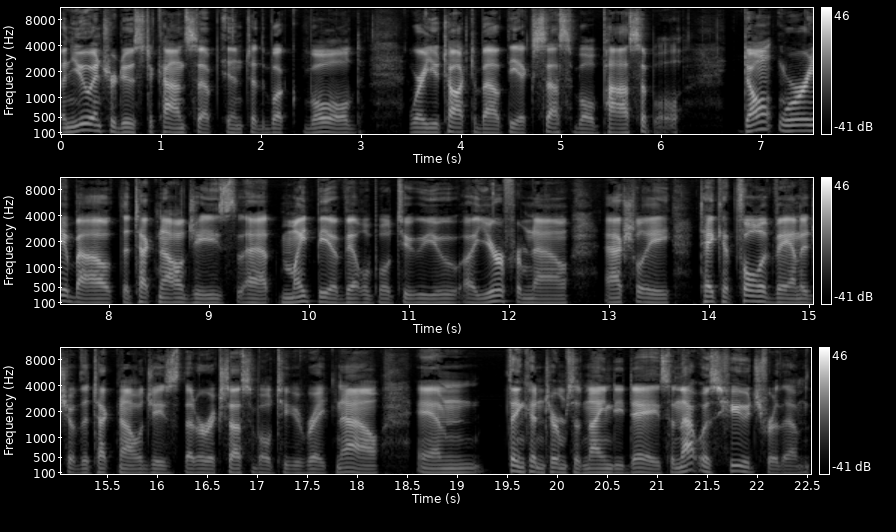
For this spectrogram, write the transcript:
And you introduced a concept into the book Bold, where you talked about the accessible possible don't worry about the technologies that might be available to you a year from now. Actually, take full advantage of the technologies that are accessible to you right now and think in terms of 90 days. And that was huge for them.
